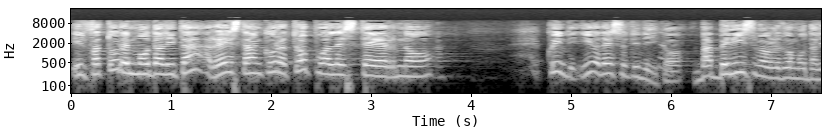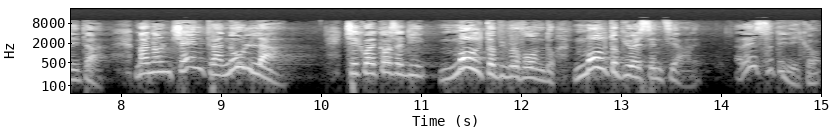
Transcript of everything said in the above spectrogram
il fattore modalità resta ancora troppo all'esterno. Quindi io adesso ti dico, va benissimo con la tua modalità, ma non c'entra nulla c'è qualcosa di molto più profondo, molto più essenziale. Adesso ti dico,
